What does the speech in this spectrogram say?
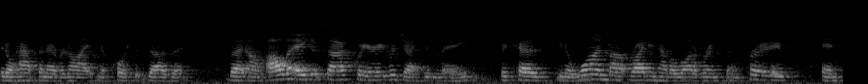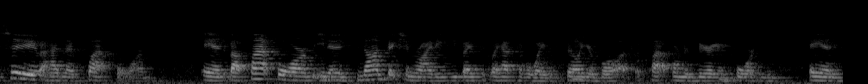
it'll happen overnight, and of course, it doesn't. But um, all the agents I queried rejected me because, you know, one, my writing had a lot of room to improve, and two, I had no platform. And by platform, you know, in nonfiction writing, you basically have to have a way to sell your book. A platform is very important. And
